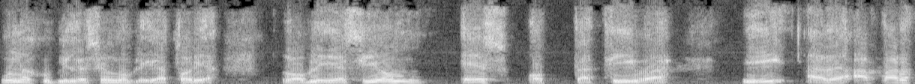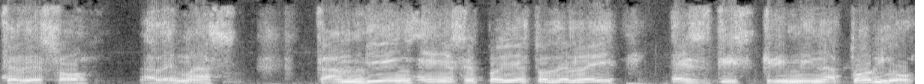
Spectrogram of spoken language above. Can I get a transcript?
una jubilación obligatoria. La obligación es optativa. Y aparte de eso, además, también en ese proyecto de ley es discriminatorio.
